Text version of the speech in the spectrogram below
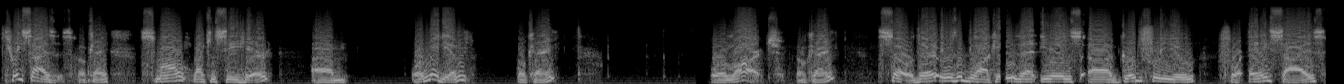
three sizes. Okay, small, like you see here, um, or medium. Okay, or large. Okay. So there is a blocky that is uh, good for you for any size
